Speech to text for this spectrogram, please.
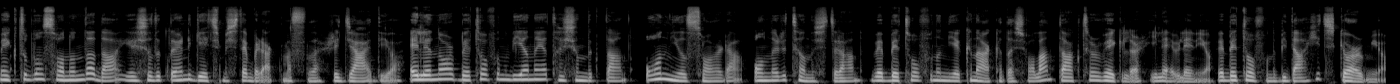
Mektubun sonunda da yaşadıklarını geçmişte bırakmasını rica ediyor. Eleanor Beethoven Viyana'ya taşındıktan 10 yıl sonra onları tanıştıran ve Beethoven'ın yakın arkadaşı olan Dr. Wegler ile evleniyor ve Beethoven'ı bir daha hiç görmüyor.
